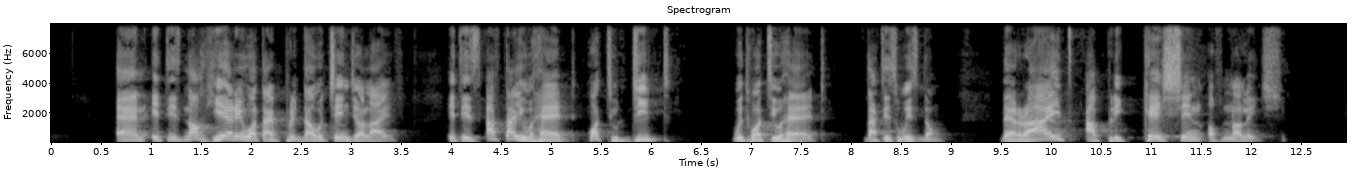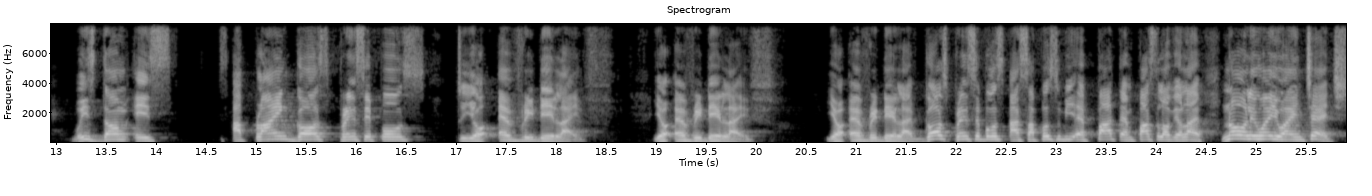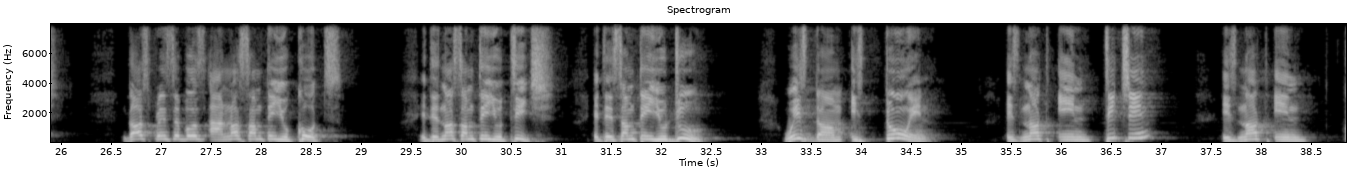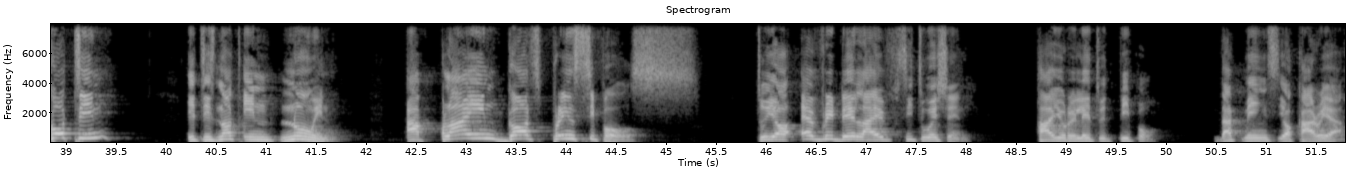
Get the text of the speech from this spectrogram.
And it is not hearing what I preach that will change your life. It is after you've heard what you did with what you heard. That is wisdom. The right application of knowledge. Wisdom is applying God's principles to your everyday life. Your everyday life. Your everyday life. God's principles are supposed to be a part and parcel of your life, not only when you are in church. God's principles are not something you quote. It is not something you teach. It is something you do. Wisdom is doing. It's not in teaching. It's not in quoting. It is not in knowing applying God's principles to your everyday life situation, how you relate with people. That means your career,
